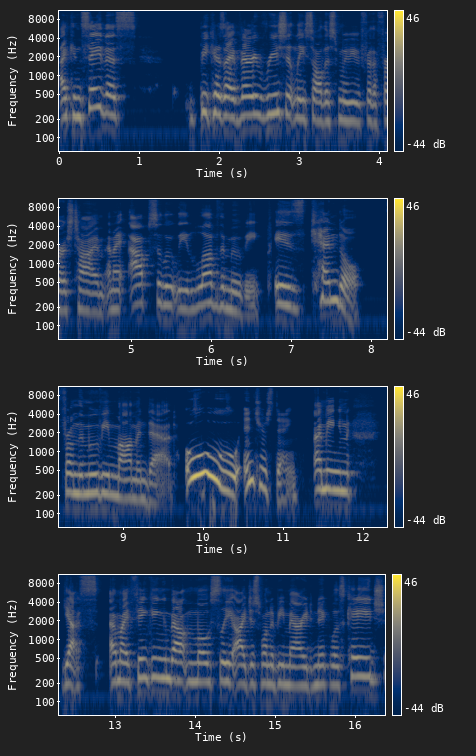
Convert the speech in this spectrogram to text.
I can say this because I very recently saw this movie for the first time, and I absolutely love the movie, is Kendall from the movie Mom and Dad. Ooh, interesting. I mean, yes. Am I thinking about mostly I just want to be married to Nicolas Cage?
